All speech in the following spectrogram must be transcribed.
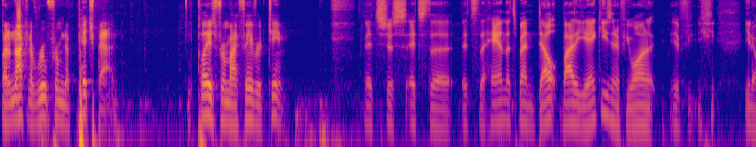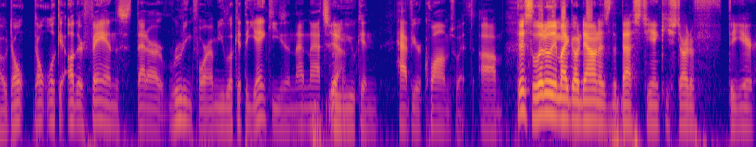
But I'm not going to root for him to pitch bad. He plays for my favorite team. It's just it's the it's the hand that's been dealt by the Yankees, and if you want to, if you know, don't don't look at other fans that are rooting for him. You look at the Yankees, and then that's who Yeah. you can have your qualms with. Um, This literally might go down as the best Yankee start of the year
